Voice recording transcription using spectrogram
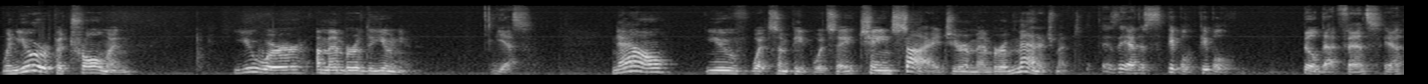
when you were a patrolman, you were a member of the union. Yes. Now you've, what some people would say, changed sides. You're a member of management. There's, yeah, there's people people build that fence. Yeah.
